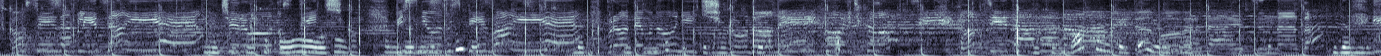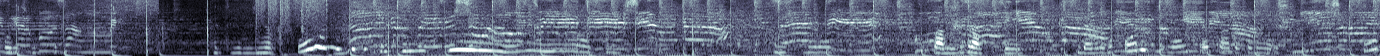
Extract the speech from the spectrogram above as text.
в косі заплітає, червону стрічку, пісню заспіває, про темну нічку до неї ходять хлопці, хлопці та гармати повертаються назад. Із гарбузами. О, Ладно, без разницы. Да, вы выходите, но это надо поменять. Вот,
